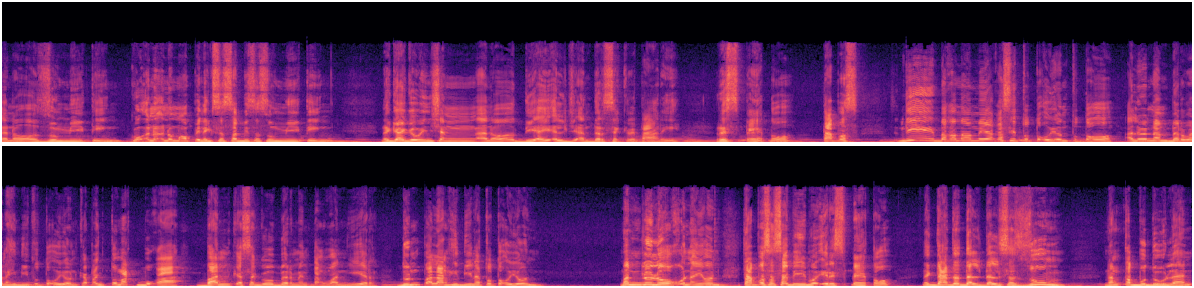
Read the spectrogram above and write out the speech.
ano, Zoom meeting. Kung ano-ano mga pinagsasabi sa Zoom meeting, nagagawin siyang ano, DILG undersecretary. Respeto. Tapos hindi, baka mamaya kasi totoo yun, totoo. Alam mo, number one na hindi totoo yun. Kapag tumakbo ka, ban ka sa government ng one year. Dun pa lang, hindi na totoo yun. Manluloko na yon. Tapos sasabihin mo, irespeto? Nagdadadaldal sa Zoom ng kabudulan?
